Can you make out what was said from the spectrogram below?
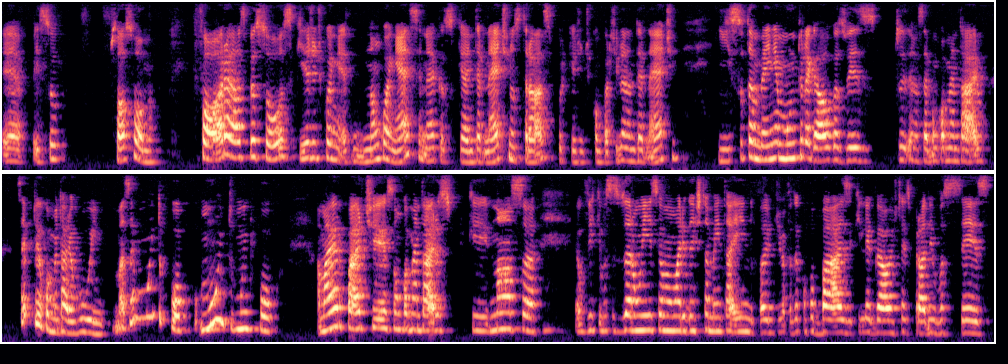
é, isso só soma. Fora as pessoas que a gente conhece, não conhece, né, que a internet nos traz, porque a gente compartilha na internet, e isso também é muito legal, que às vezes você recebe um comentário, sempre tem um comentário ruim, mas é muito pouco, muito, muito pouco. A maior parte são comentários que, nossa, eu vi que vocês fizeram isso, e o meu marido a gente também tá indo, a gente vai fazer compra base, que legal, a gente tá inspirado em vocês.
